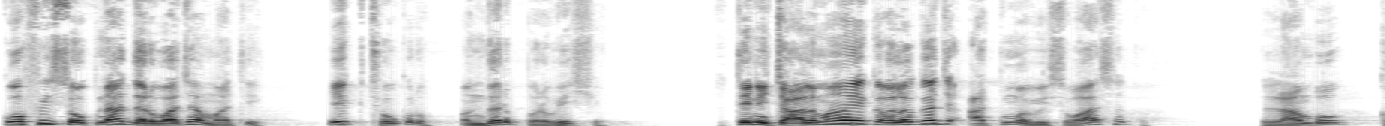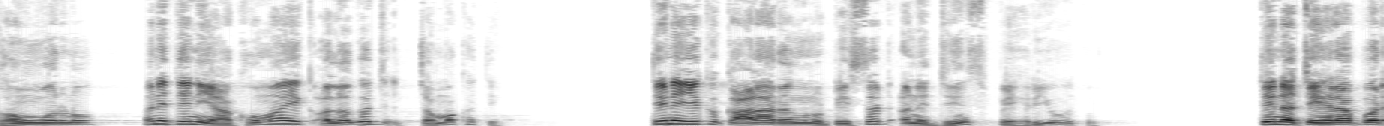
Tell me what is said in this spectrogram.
કોફી શોપના દરવાજામાંથી એક છોકરો અંદર પ્રવેશ્યો. તેની ચાલમાં એક અલગ જ આત્મવિશ્વાસ હતો. લાંબો ઘઉં વર્ણો અને તેની આંખોમાં એક અલગ જ ચમક હતી. તેણે એક કાળા રંગનું ટી શર્ટ અને જીન્સ પહેર્યું હતું. તેના ચહેરા પર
